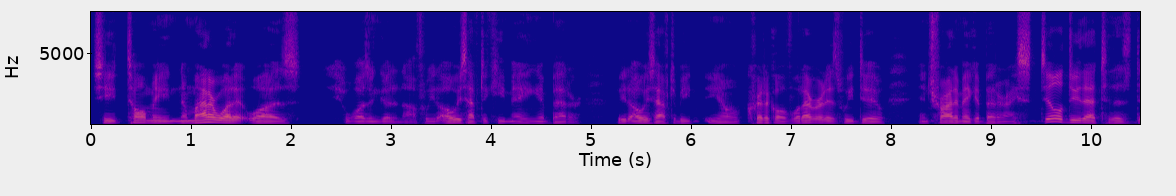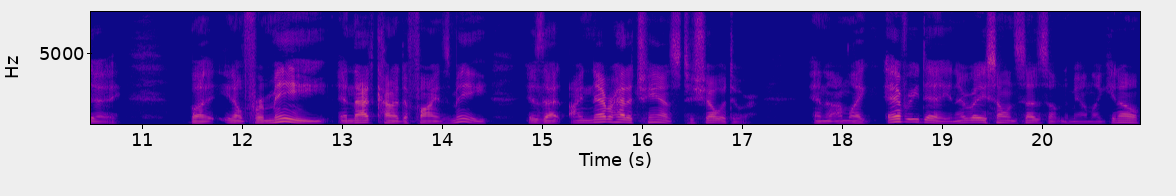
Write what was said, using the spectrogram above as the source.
She told me no matter what it was, it wasn't good enough. We'd always have to keep making it better. We'd always have to be, you know, critical of whatever it is we do and try to make it better. I still do that to this day. But, you know, for me, and that kind of defines me, is that I never had a chance to show it to her. And I'm like, every day, and every day someone says something to me, I'm like, you know,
